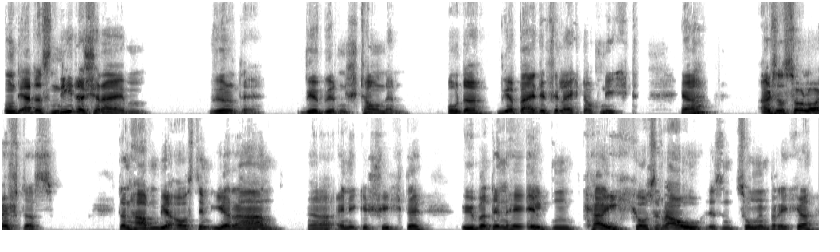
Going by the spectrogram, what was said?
und er das niederschreiben würde, wir würden staunen. Oder wir beide vielleicht auch nicht. Ja, also so läuft das. Dann haben wir aus dem Iran ja, eine Geschichte über den Helden Kaichos Rau, das ist ein Zungenbrecher.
